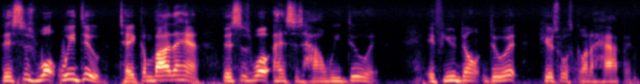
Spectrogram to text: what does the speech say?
this is what we do. Take them by the hand. This is what this is how we do it. If you don't do it, here's what's going to happen.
